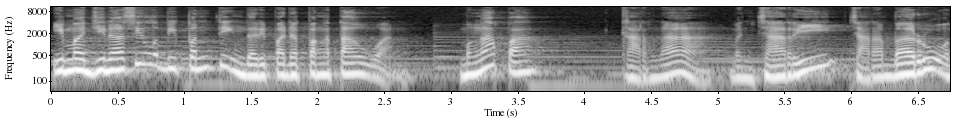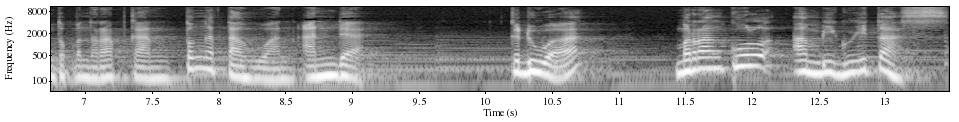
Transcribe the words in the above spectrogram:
imajinasi lebih penting daripada pengetahuan. Mengapa? Karena mencari cara baru untuk menerapkan pengetahuan Anda. Kedua, merangkul ambiguitas.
